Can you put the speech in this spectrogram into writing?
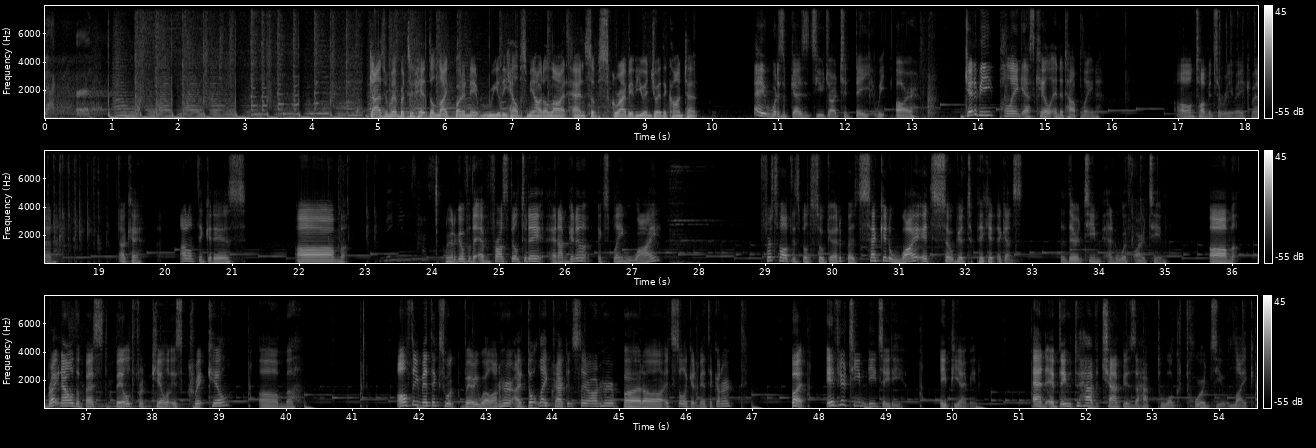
Black Earth. Guys, remember to hit the like button. It really helps me out a lot. And subscribe if you enjoy the content. Hey, what is up guys? It's UJard. Today we are gonna be playing as Kayle in the top lane. Oh, don't tell me it's a remake, man. Okay. I don't think it is. Um, we're gonna go for the Everfrost build today, and I'm gonna explain why. First of all, this build's so good, but second, why it's so good to pick it against their team and with our team. Um, right now, the best build for Kayle is crit Kayle. Um, all three mythics work very well on her. I don't like Kraken Slayer on her, but uh, it's still a good mythic on her. But if your team needs AD, AP I mean, and if they have champions that have to walk towards you, like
